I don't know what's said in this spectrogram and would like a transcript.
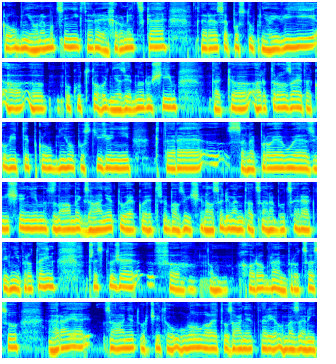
kloubní onemocnění, které je chronické, které se postupně vyvíjí a pokud to hodně zjednoduším, tak eh, artróza je takový typ kloubního postižení, které se neprojevuje zvýšením známek zánětu, jako je třeba zvýšená sedimentace nebo C-reaktivní protein, přestože v tom chorobném procesu hraje zánět určitou úlohu, ale je to zánět, který je omezený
